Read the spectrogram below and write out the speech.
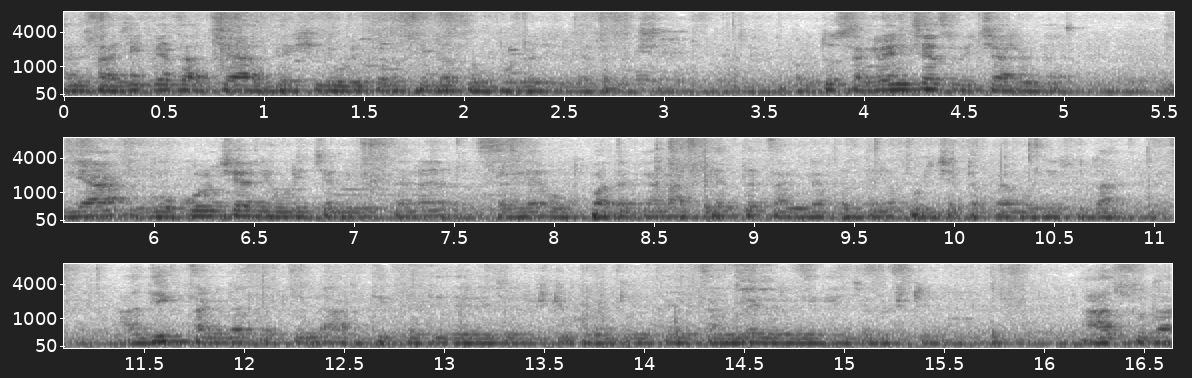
आणि साहजिकच आजच्या अध्यक्ष निवडीकडे सुद्धा संपूर्ण जिल्ह्यात परंतु सगळ्यांच्याच विचारानं या गोकुळच्या निवडीच्या निमित्तानं सगळ्या उत्पादकांना अत्यंत चांगल्या पद्धतीनं पुढच्या टप्प्यामध्ये सुद्धा अधिक चांगल्या पद्धतीनं आर्थिक गती देण्याच्या दृष्टिकोनातून काही चांगले निर्णय घ्यायच्या दृष्टीने आज सुद्धा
